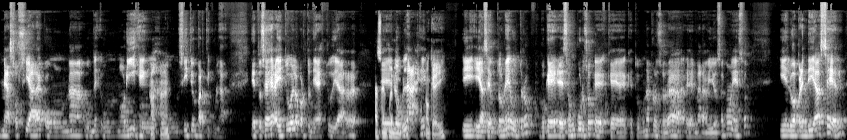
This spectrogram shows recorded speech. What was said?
me asociara con una, un, origen o con un sitio en particular. Entonces ahí tuve la oportunidad de estudiar eh, doblaje okay. Y, y, acento neutro, porque es un curso que, que, tuvo una profesora eh, maravillosa con eso, y lo aprendí a hacer,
